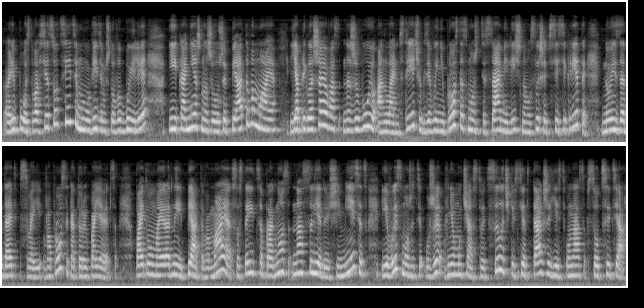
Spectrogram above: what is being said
репост во все соцсети. Мы увидим, что вы были. И, конечно же, уже 5 мая я приглашаю вас на живую онлайн-встречу, где вы не просто сможете сами лично услышать все секреты, но и задать свои вопросы, которые появятся. Поэтому, мои родные, 5 мая состоится прогноз на следующий месяц, и вы сможете уже в нем участвовать. Ссылочки все также также есть у нас в соцсетях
